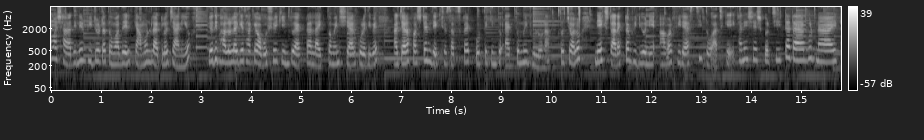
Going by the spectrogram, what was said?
আমার সারাদিনের ভিডিওটা তোমাদের কেমন লাগল জানিও। যদি ভালো লাগে থাকে অবশ্যই কিন্তু একটা লাইক কমেন্ট শেয়ার করে দিবে। আর যারা ফার্স্ট টাইম দেখছ সাবস্ক্রাইব করতে কিন্তু একদমই ভুলো না। তো চলো নেক্সট আরেকটা ভিডিও নিয়ে আবার ফিরে আসছি। তো আজকে এখানেই শেষ করছি। টাটা গুড নাইট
